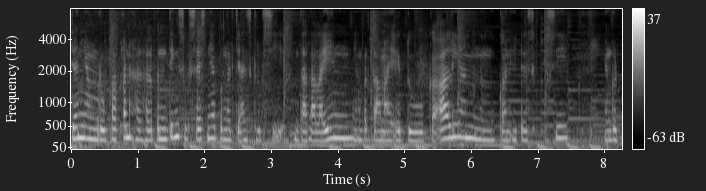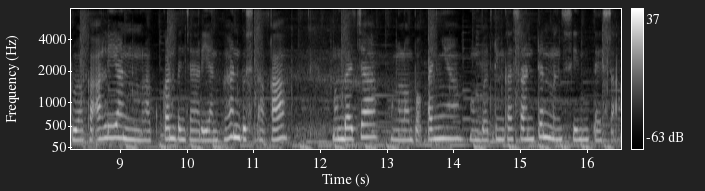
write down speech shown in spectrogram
dan yang merupakan hal-hal penting suksesnya pengerjaan skripsi. Antara lain, yang pertama yaitu keahlian menemukan ide skripsi, yang kedua keahlian melakukan pencarian bahan pustaka, membaca, mengelompokkannya, membuat ringkasan, dan mensintesa.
